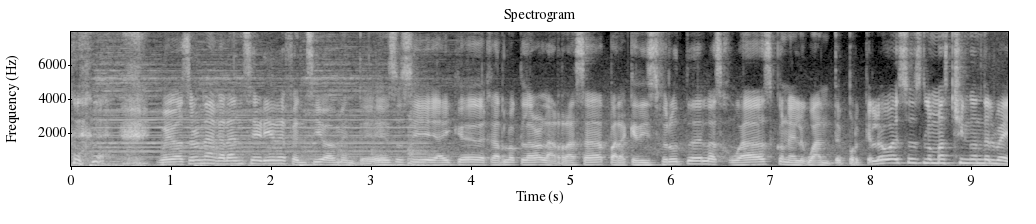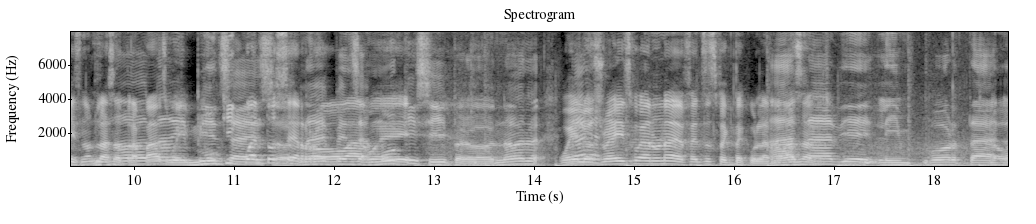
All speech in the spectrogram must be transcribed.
Güey, va a ser una gran serie defensivamente. Eso sí, hay que dejarlo claro a la raza para que disfrute de las jugadas con el guante. Porque luego eso es lo más chingón del base, ¿no? Las No, atrapadas, güey. Mookie, ¿cuánto eso, se nadie roba? Mookie sí, pero no. Güey, los Rays juegan una defensa espectacular. A nadie le importa lo la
